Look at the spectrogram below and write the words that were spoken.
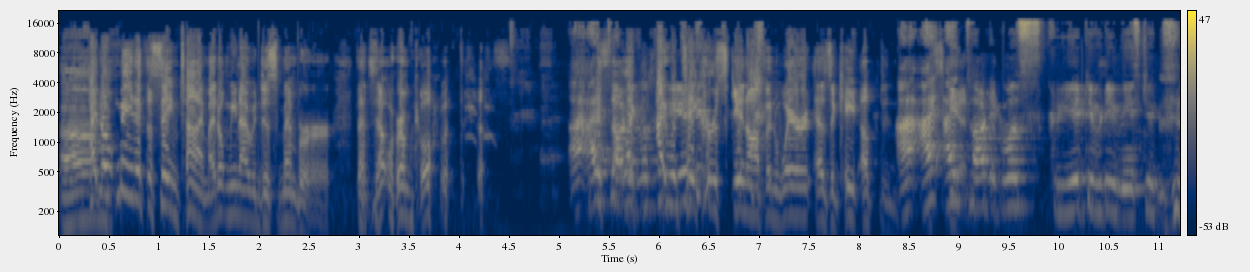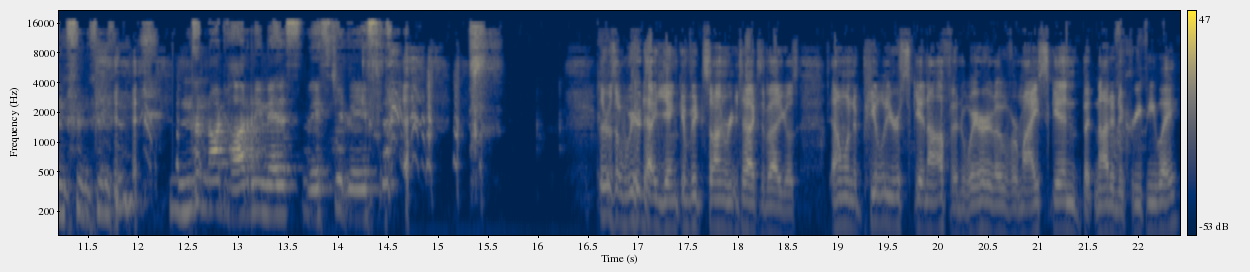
Um, I don't mean at the same time. I don't mean I would dismember her. That's not where I'm going with this. I, I It's not thought like it was I would take her skin off and wear it as a Kate Upton. I, I, I thought it was creativity wasted, not horniness wasted waste. There's a Weird Al Yankovic song where he talks about. It. He goes, "I want to peel your skin off and wear it over my skin, but not in a creepy way."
